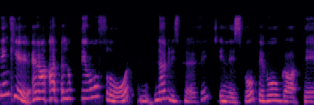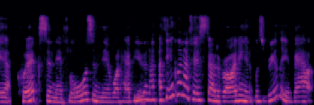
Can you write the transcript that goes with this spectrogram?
Thank you. And I, I, look, they're all flawed. Nobody's perfect in this book. They've all got their quirks and their flaws and their what have you. And I, I think when I first started writing, and it was really about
